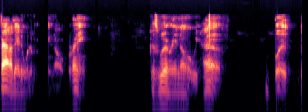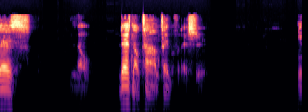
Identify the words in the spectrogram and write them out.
validate it with a you know ring because we already know what we have. But there's no there's no timetable for that shit, you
